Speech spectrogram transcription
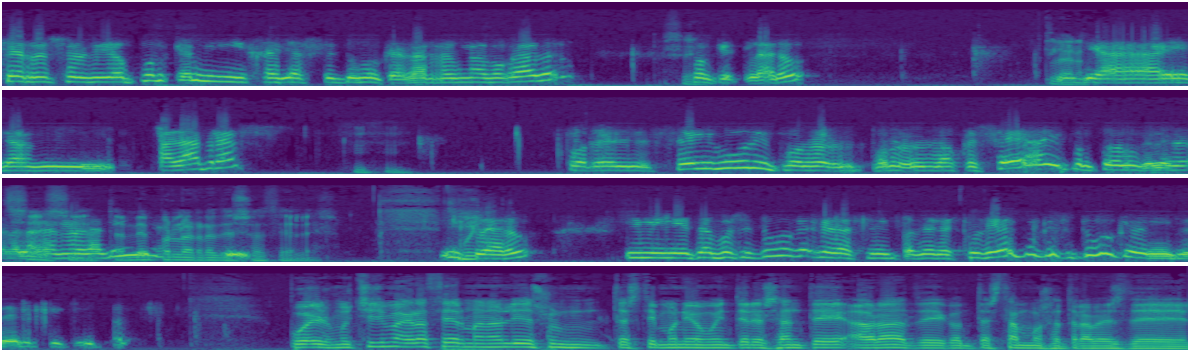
Se resolvió porque mi hija ya se tuvo que agarrar a un abogado, Sí, porque claro, claro. ya eran palabras por el Facebook y por, por lo que sea y por todo lo que le daba Sí, la sí, gana a la también niña. por las redes sociales. Y Muy- claro, y mi nieta pues se tuvo que quedar sin poder estudiar porque se tuvo que venir del instituto. Pues muchísimas gracias, Manoli. Es un testimonio muy interesante. Ahora te contestamos a través de,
